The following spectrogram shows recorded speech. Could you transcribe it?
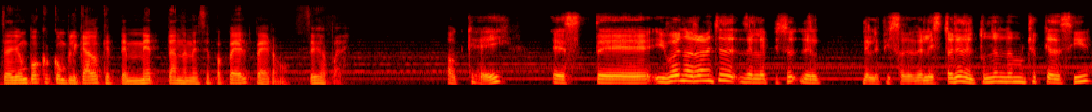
Sería un poco complicado que te metan en ese papel, pero sí se puede. Ok. Este, y bueno, realmente del episodio, del, episodio, de la historia del túnel no hay mucho que decir.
